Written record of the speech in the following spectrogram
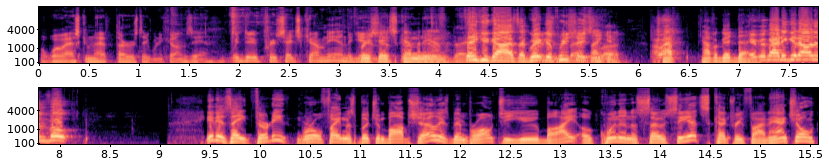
Well, we'll ask him that Thursday when he comes in. We do appreciate you coming in again. Appreciate That's you coming gonna do it in. Thank you guys. I greatly Wish you the appreciate best you. All right. Have, have a good day. Everybody get out and vote. It is 8:30. World famous Butch and Bob show has been brought to you by O'Quinn Associates, Country Financial,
